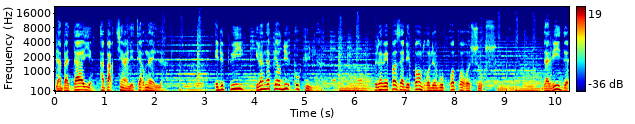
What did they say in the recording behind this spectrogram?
La bataille appartient à l'Éternel. Et depuis, il n'en a perdu aucune. Vous n'avez pas à dépendre de vos propres ressources. David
